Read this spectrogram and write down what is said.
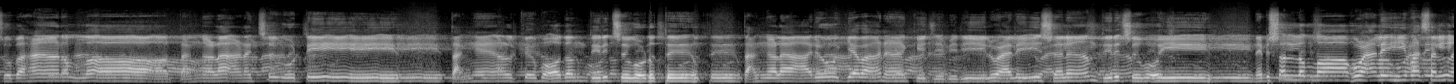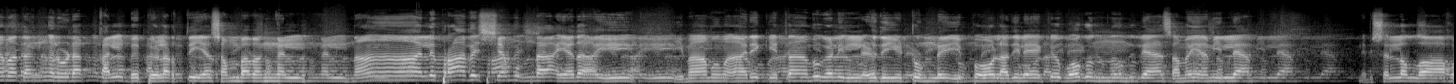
സുബഹാനല്ലാ തങ്ങളെ അണച്ചുകൂട്ടി തങ്ങൾക്ക് ബോധം തിരിച്ചു കൊടുത്ത് തങ്ങളെ ആരോഗ്യവാനാക്കി ജിബിരിയിലു അലൈഹിസ്സലാം തിരിച്ചുപോയി നബി സല്ലല്ലാഹു അലൈഹി വസല്ലമ തങ്ങളുടെ കൽബ് പിളർത്തിയ സംഭവങ്ങൾ നാല് പ്രാവശ്യം ഉണ്ടായതായി ഇമാമുമാര് കിതാബുകളിൽ എഴുതിയിട്ടുണ്ട്. ഇപ്പോൾ അതിലേക്ക് പോകുന്നില്ല സമയമില്ല. നബി സല്ലല്ലാഹു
